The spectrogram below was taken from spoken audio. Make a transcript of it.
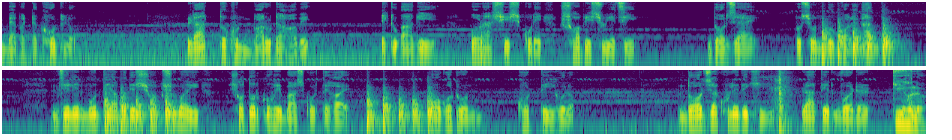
ব্যাপারটা ঘটল। রাত তখন বারোটা হবে। একটু আগে পড়া শেষ করে সবে শুয়েছি। দরজায় প্রচণ্ড কলাঘাত জেলের মধ্যে আমাদের সব সময় সতর্ক হয়ে বাস করতে হয়। অঘটন ঘটতেই হলো। দরজা খুলে দেখি রাতের ওয়ার্ডার। কি হলো?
